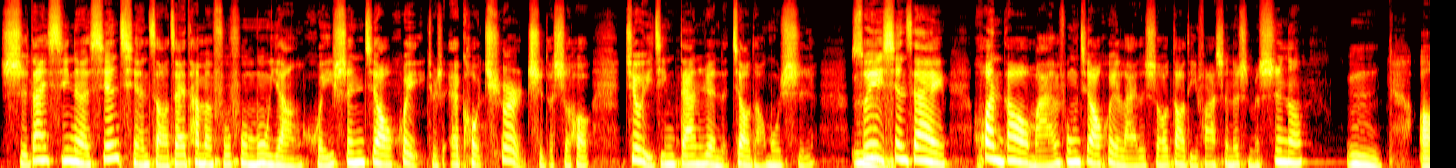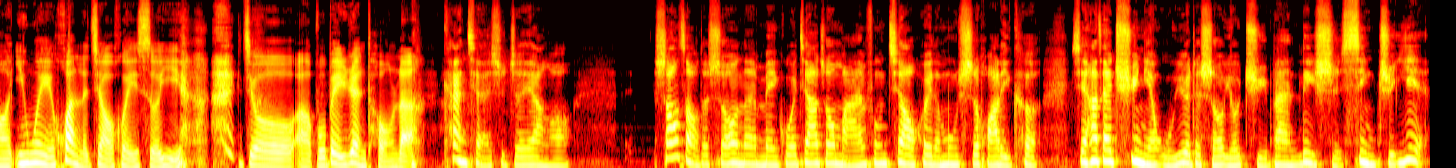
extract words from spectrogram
史黛西呢，先前早在他们夫妇牧养回声教会，就是 Echo Church 的时候，就已经担任了教导牧师。所以现在换到马鞍峰教会来的时候，到底发生了什么事呢？嗯，哦，因为换了教会，所以 就呃不被认同了。看起来是这样哦。稍早的时候呢，美国加州马鞍峰教会的牧师华里克，其实他在去年五月的时候有举办历史性之夜，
